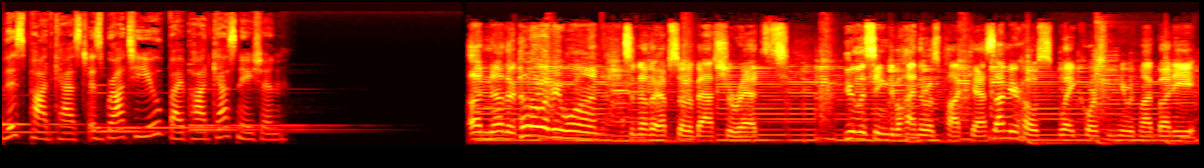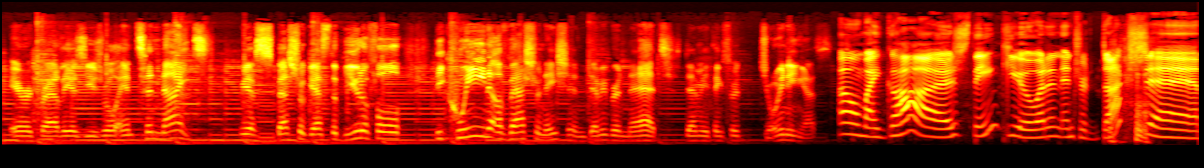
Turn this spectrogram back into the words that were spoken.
This podcast is brought to you by Podcast Nation. Another hello, everyone. It's another episode of Bachelorettes. You're listening to Behind the Rose podcast. I'm your host, Blake Horstmann, here with my buddy Eric Bradley, as usual. And tonight we have special guest, the beautiful, the queen of Bachelor Nation, Demi Burnett. Demi, thanks for joining us. Oh my gosh. Thank you. What an introduction.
